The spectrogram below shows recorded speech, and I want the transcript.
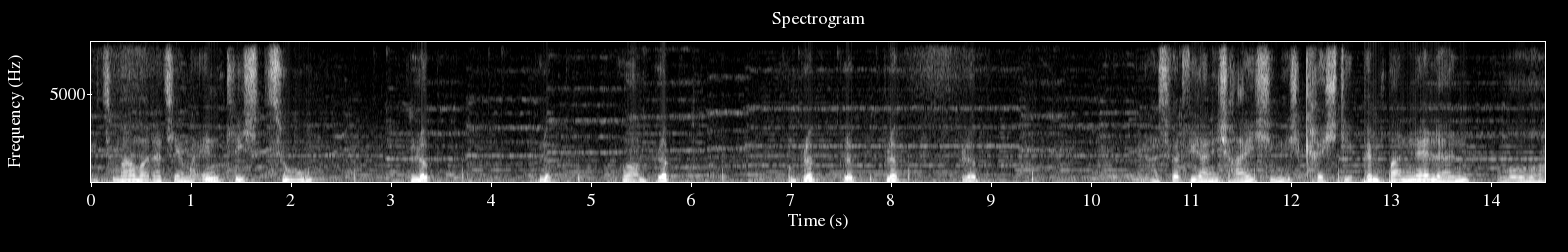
Jetzt machen wir das hier mal endlich zu. Blub. Blub. Und blub. Und blub, blub, blub, blub. Das wird wieder nicht reichen. Ich krieg die Pimpanellen. Oh.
